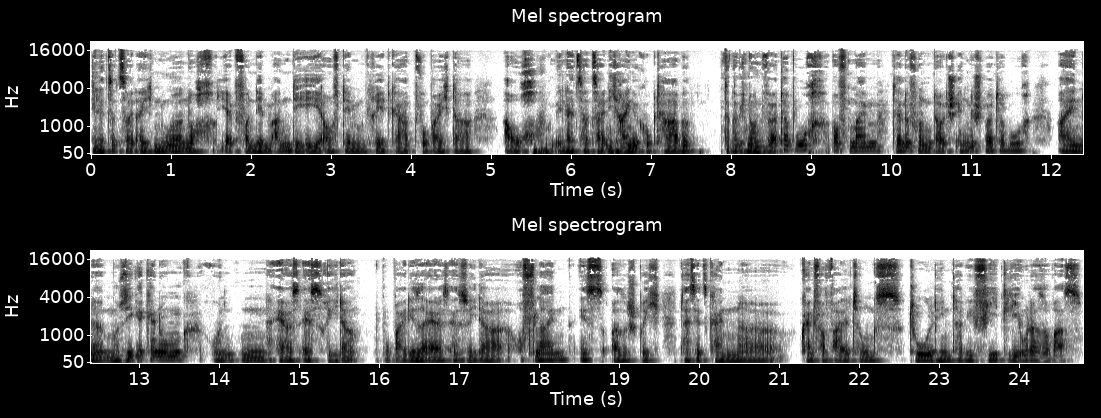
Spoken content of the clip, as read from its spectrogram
in letzter Zeit eigentlich nur noch die App von dem an.de auf dem Gerät gehabt, wobei ich da auch in letzter Zeit nicht reingeguckt habe. Dann habe ich noch ein Wörterbuch auf meinem Telefon, Deutsch-Englisch-Wörterbuch, eine Musikerkennung und ein RSS-Reader wobei dieser RSS-Reader offline ist, also sprich, da ist jetzt kein, äh, kein Verwaltungstool hinter wie Feedly oder sowas.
